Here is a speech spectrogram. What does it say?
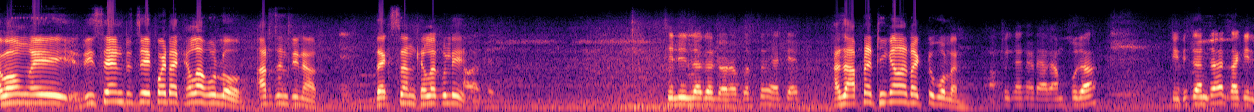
এবং এই রিসেন্ট যে কয়টা খেলা হলো আর্জেন্টিনার দেখছেন খেলাগুলি? চিলির জায়গায় ডরা করতো একে। আচ্ছা আপনার ঠিকানাটা একটু বলেন। ঠিকানাটা রামপুরা টিভি সেন্টার জাকির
